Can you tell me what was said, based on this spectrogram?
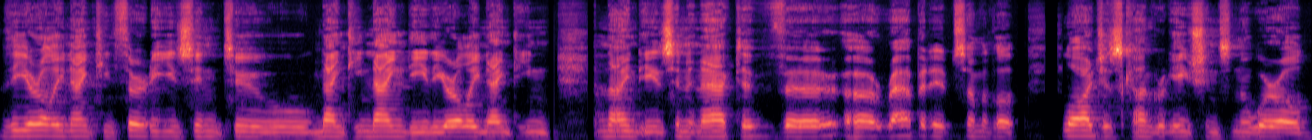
the early 1930s into 1990, the early 1990s, in an active uh, uh, rabbit at some of the largest congregations in the world.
